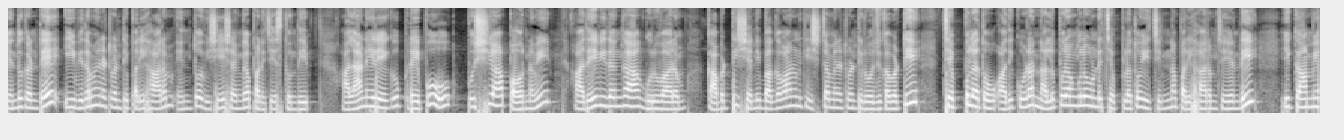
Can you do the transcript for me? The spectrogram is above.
ఎందుకంటే ఈ విధమైనటువంటి పరిహారం ఎంతో విశేషంగా పనిచేస్తుంది. అలానే రేపు రేపు పుష్య పౌర్ణమి అదేవిధంగా గురువారం. కాబట్టి శని భగవానునికి ఇష్టమైనటువంటి రోజు కాబట్టి చెప్పులతో అది కూడా నలుపు రంగులో ఉండే చెప్పులతో ఈ చిన్న పరిహారం చేయండి. ఇక మీ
